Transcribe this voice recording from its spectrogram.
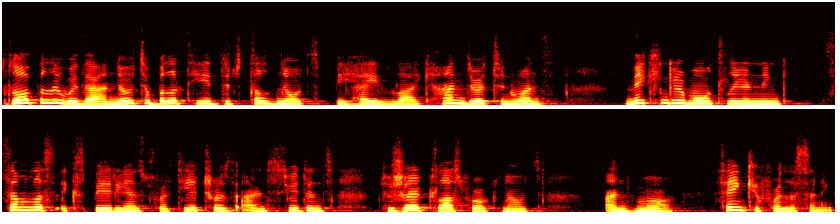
Globally, with a notability, digital notes behave like handwritten ones, making remote learning seamless experience for teachers and students to share classwork notes and more. Thank you for listening.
